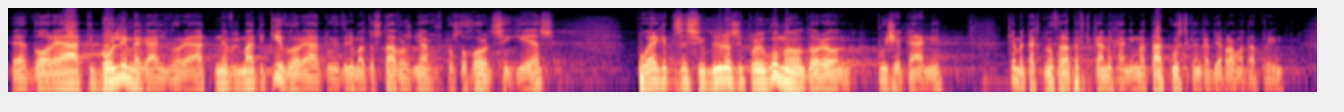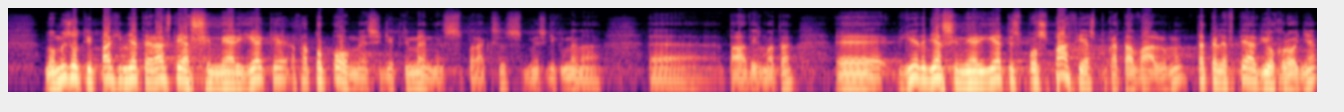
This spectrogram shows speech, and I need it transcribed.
ε, δωρεά, την πολύ μεγάλη δωρεά, την εμβληματική δωρεά του Ιδρύματος Σταύρος Νιάρχος προς το χώρο της υγείας, που έρχεται σε συμπλήρωση προηγούμενων δωρεών που είχε κάνει και με τα κτηνοθεραπευτικά μηχανήματα, ακούστηκαν κάποια πράγματα πριν. Νομίζω ότι υπάρχει μια τεράστια συνέργεια και θα το πω με συγκεκριμένες πράξεις, με συγκεκριμένα ε, παραδείγματα, ε, γίνεται μια συνέργεια της προσπάθειας που καταβάλουμε τα τελευταία δύο χρόνια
